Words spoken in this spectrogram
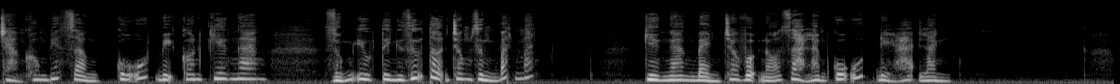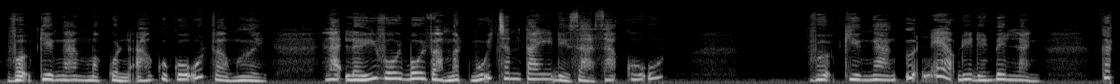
Chàng không biết rằng cô út bị con kia ngang, giống yêu tinh dữ tợn trong rừng bắt mắt Kia ngang bèn cho vợ nó giả làm cô út để hại lành. Vợ kia ngang mặc quần áo của cô út vào người, lại lấy vôi bôi vào mặt mũi chân tay để giả dạng cô út. Vợ kia ngang ưỡn ẹo đi đến bên lành, cất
